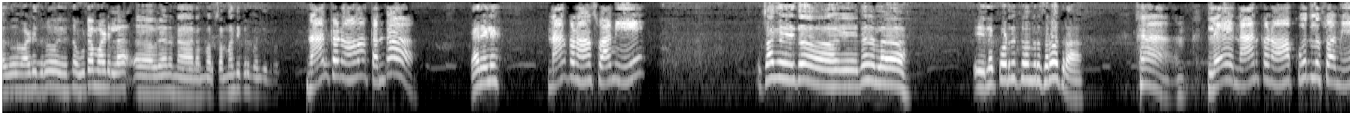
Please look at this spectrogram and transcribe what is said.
ಅದು ಮಾಡಿದ್ರು ಇನ್ನ ಊಟ ಮಾಡಿಲ್ಲ. ಅವ್ರೇನ ನಮ್ಮ ಸಂಬಂಧಿಕರು ಬಂದಿದ್ರು. ನಾನ್ ಕಣೋ ಕಂದ? ಯಾರು ಹೇಳಿ? ನಾನ್ ಕಣೋ ಸ್ವಾಮಿ. ಸ್ವಾಮಿ ಇದು ಇದೇನಲ್ಲ ಲೆಕ್ಕ ಹೊಡೆದಿತ್ತು ಅಂದ್ರು ಸರ್ವತ್ರ ಹ, ಲೇ ನಾನ್ ಕಣೋ ಕೂದ್ಲು ಸ್ವಾಮಿ.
